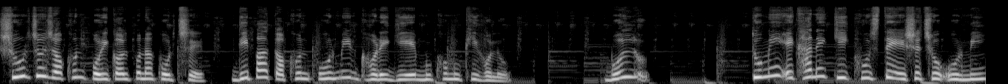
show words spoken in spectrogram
সূর্য যখন পরিকল্পনা করছে, দীপা তখন উর্মির ঘরে গিয়ে মুখোমুখি হল। বলল, তুমি এখানে কি খুঁজতে এসেছ উর্মি?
